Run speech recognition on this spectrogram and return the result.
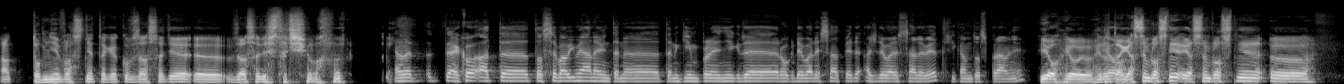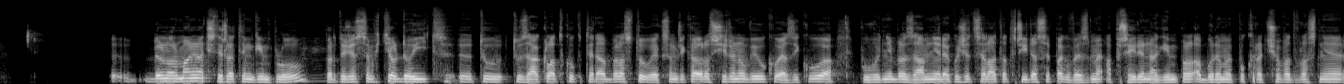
a to mě vlastně tak jako v zásadě, e, v zásadě stačilo. Ale to, jako, a to, to se bavíme, já nevím, ten, ten gameplay někde rok 95 až 99, říkám to správně? Jo, jo, jo, je to jo. tak. Já jsem vlastně, já jsem vlastně uh, byl normálně na čtyřletém Gimplu, protože jsem chtěl dojít eh, tu, tu základku, která byla s tou, jak jsem říkal, rozšířenou výukou jazyku a původně byl záměr, jako že celá ta třída se pak vezme a přejde na Gimpl a budeme pokračovat vlastně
